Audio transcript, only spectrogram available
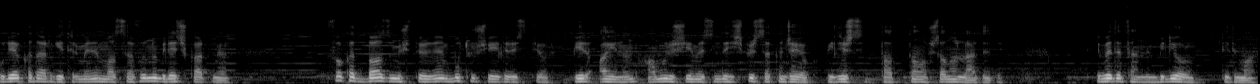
Buraya kadar getirmenin masrafını bile çıkartmıyor. Fakat bazı müşterilerin bu tür şeyler istiyor. Bir ayının hamur işi yemesinde hiçbir sakınca yok. Bilirsin tatlıdan hoşlanırlar dedi. Evet efendim biliyorum dedi Mark.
